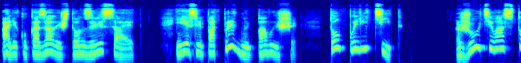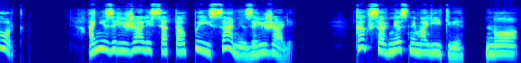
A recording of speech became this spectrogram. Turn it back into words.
Алику казалось, что он зависает, и если подпрыгнуть повыше, то полетит. Жуть и восторг. Они заряжались от толпы и сами заряжали, как в совместной молитве, но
